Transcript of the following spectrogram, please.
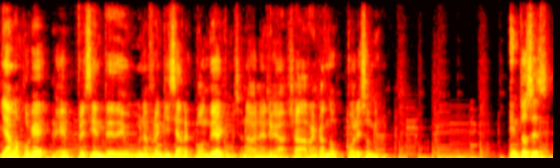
Y además porque el presidente de una franquicia responde al comisionado de la NBA, ya arrancando por eso mismo. Entonces,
